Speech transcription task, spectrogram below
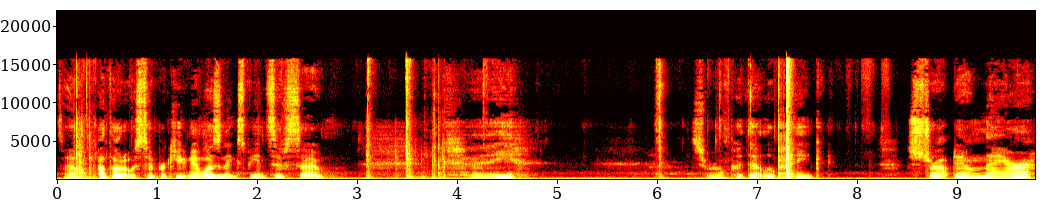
So I thought it was super cute and it wasn't expensive. So, okay. We're going to put that little pink stripe down there.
